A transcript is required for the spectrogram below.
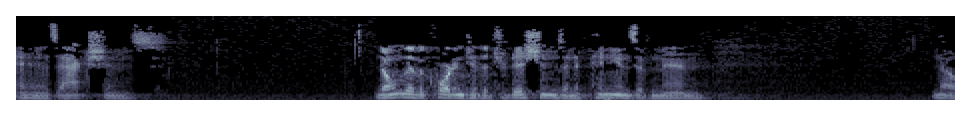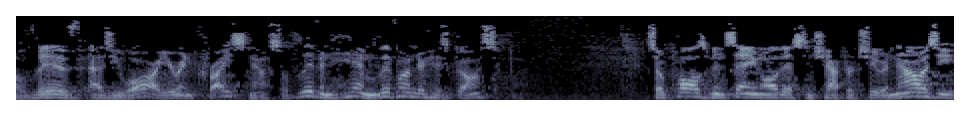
and in its actions. Don't live according to the traditions and opinions of men. No, live as you are. You're in Christ now, so live in Him, live under His gospel. So Paul's been saying all this in chapter 2, and now as he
